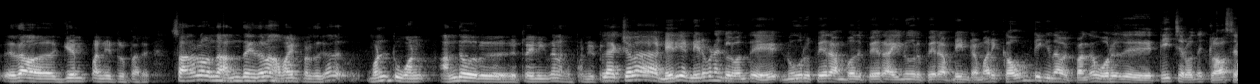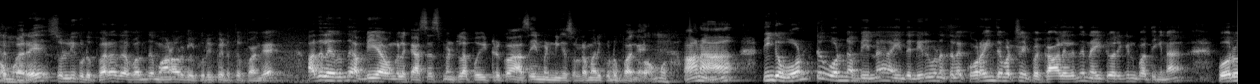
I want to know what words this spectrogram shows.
ஏதோ கேம் பண்ணிட்டு இருப்பாரு ஸோ அதனால் வந்து அந்த இதெல்லாம் அவாய்ட் பண்ணுறதுக்காக ஒன் டு ஒன் அந்த ஒரு ட்ரைனிங் தான் நாங்கள் பண்ணிட்டு இல்ல இருக்கோம். ஆக்சுவலாக நிறைய நிறுவனங்கள் வந்து நூறு பேர் ஐம்பது பேர் ஐநூறு பேர் அப்படின்ற மாதிரி கவுண்டிங் தான் வைப்பாங்க. ஒரு டீச்சர் வந்து கிளாஸ் எடுப்பாரு சொல்லி கொடுப்பாரு அதை வந்து மாணவர்கள் குறிப்பெடுத்துப்பாங்க அதுல இருந்து அப்படியே அவங்களுக்கு அசஸ்மெண்ட்லாம் போயிட்டு இருக்கோம். அசைன்மெண்ட் நீங்க சொல்ற மாதிரி கொடுப்பாங்க. ஆமா. ஆனா நீங்க ஒன் டு ஒன் அப்படின்னா இந்த நிறுவனத்துல குறைந்தபட்சம் இப்ப காலையில இருந்து நைட் வரைக்கும் பாத்தீங்கன்னா ஒரு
